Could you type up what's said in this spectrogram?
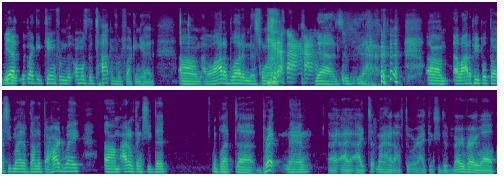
Because Yeah. it looked like it came from the almost the top of her fucking head. Um, a lot of blood in this one. yeah, it's, it's- yeah. um, a lot of people thought she might have done it the hard way. Um, I don't think she did. But uh, Britt, man, I, I, I took my hat off to her. I think she did very, very well.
